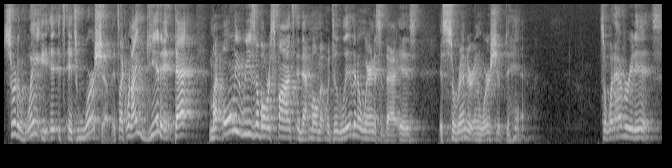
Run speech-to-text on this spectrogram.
sort of way. It's, it's worship. It's like when I get it, that, my only reasonable response in that moment would to live in awareness of that is, is surrender and worship to Him. So whatever it is,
